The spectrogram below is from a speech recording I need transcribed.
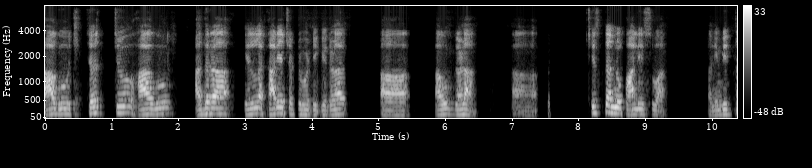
ಹಾಗೂ ಚರ್ಚು ಹಾಗೂ ಅದರ ಎಲ್ಲ ಕಾರ್ಯಚಟುವಟಿಕೆಗಳ, ಆ, ಅವುಗಳ, ಆ, ಶಿಸ್ತನ್ನು ಪಾಲಿಸುವ ನಿಮಿತ್ತ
